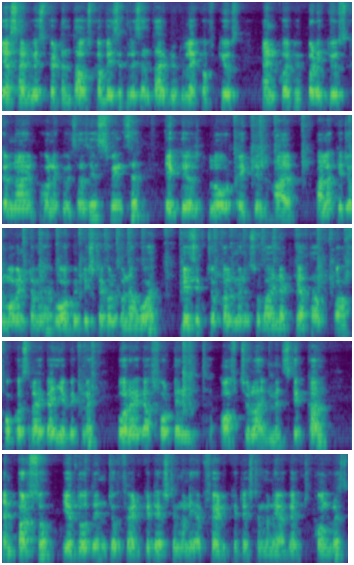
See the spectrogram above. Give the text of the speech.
या साइडवेज पैटर्न था, उसका बेसिक रीजन था due to lack of cues and कोई भी बड़ी क्यूज करना होने की वजह से स्विंग्स है एक दिन लोअर एक दिन हायर हालाँकि जो मोमेंटम है वो अभी भी स्टेबल बना हुआ है। बेसिक जो कल मैंने सुबह हाईलाइट किया था फोकस रहेगा ये वीक में। वो रहेगा फोर्टीन ऑफ़ जुलाई मीन्स के कल एंड परसों ये दो दिन जो फेड के टेस्ट मनी है फेड के टेस्ट मनी अगेंस्ट कांग्रेस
